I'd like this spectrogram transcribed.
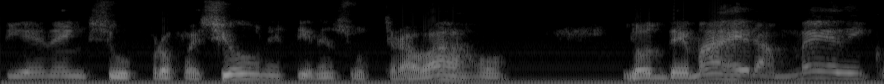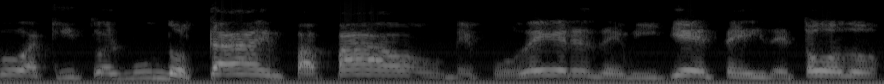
tienen sus profesiones, tienen sus trabajos, los demás eran médicos, aquí todo el mundo está empapado de poder, de billetes y de todo,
